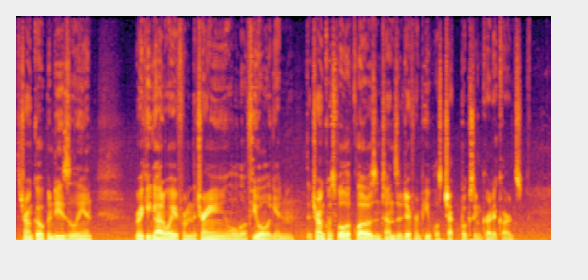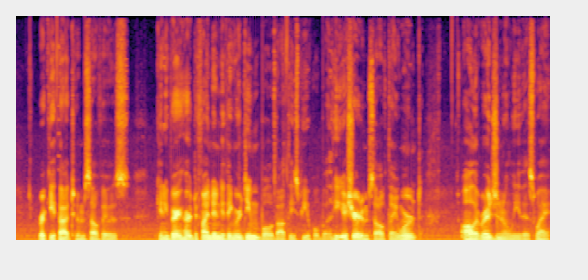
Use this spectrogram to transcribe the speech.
The trunk opened easily, and Ricky got away from the trail of fuel again. The trunk was full of clothes and tons of different people's checkbooks and credit cards. Ricky thought to himself it was getting very hard to find anything redeemable about these people, but he assured himself they weren't all originally this way.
